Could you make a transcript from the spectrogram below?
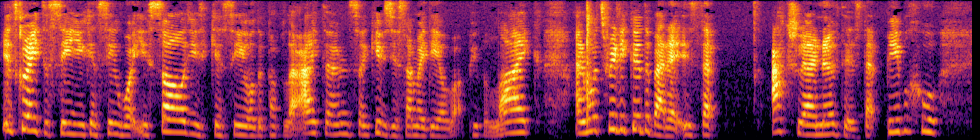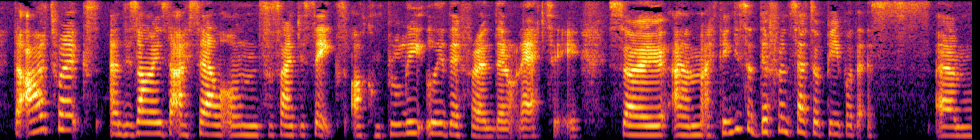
it's great to see you can see what you sold you can see all the popular items so it gives you some idea of what people like and what's really good about it is that actually I noticed that people who the artworks and designs that I sell on Society 6 are completely different than on Etsy. So um, I think it's a different set of people that um,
